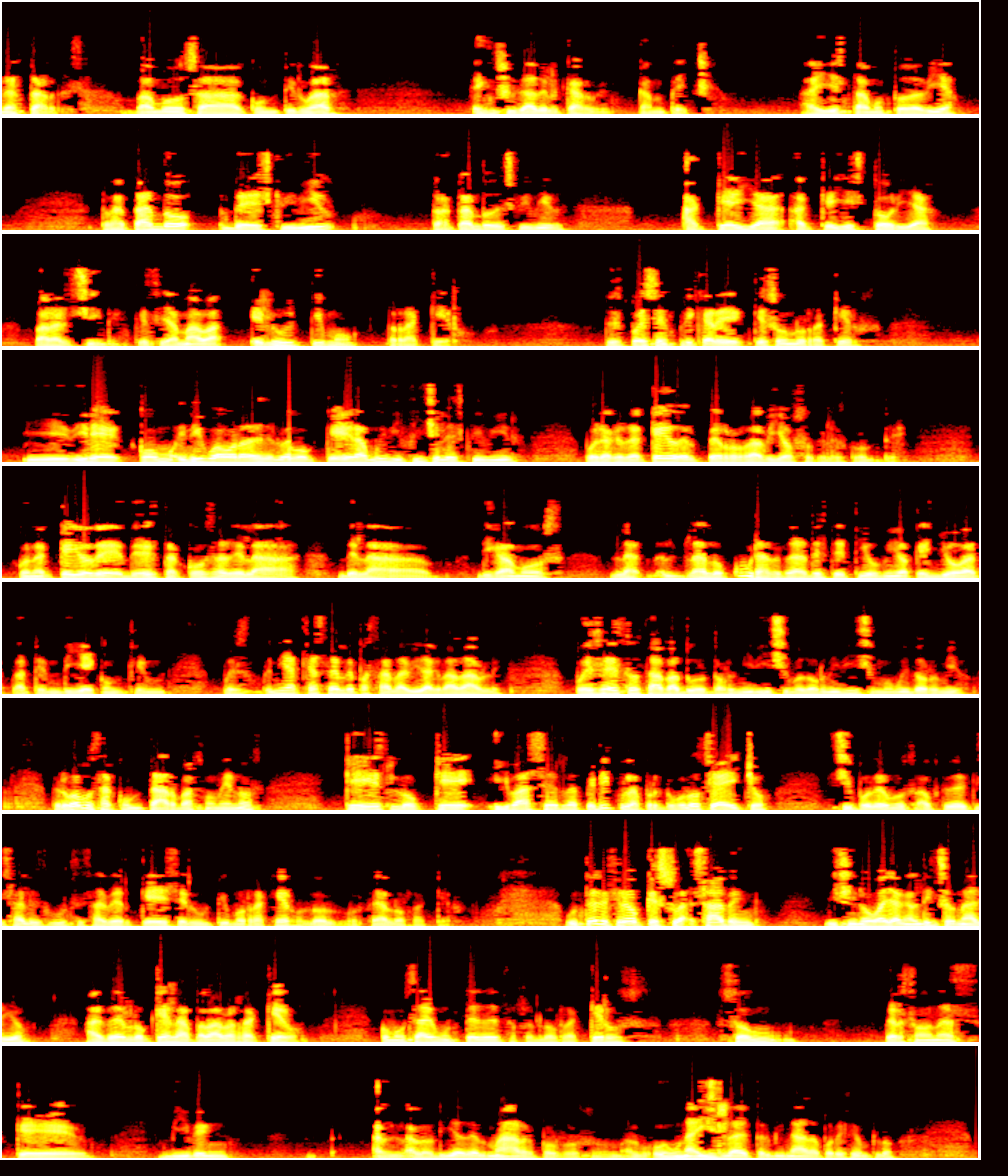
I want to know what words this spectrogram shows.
Buenas tardes. Vamos a continuar en Ciudad del Carmen, Campeche. Ahí estamos todavía tratando de escribir, tratando de escribir aquella, aquella historia para el cine que se llamaba El último raquero. Después explicaré qué son los raqueros y diré cómo, y digo ahora desde luego que era muy difícil escribir por aquello del perro rabioso que les conté, con aquello de, esta cosa de la, de la digamos, la, locura, ¿verdad?, de este tío mío a quien yo atendía y con quien, pues, tenía que hacerle pasar la vida agradable. Pues esto estaba dormidísimo, dormidísimo, muy dormido. Pero vamos a contar más o menos qué es lo que iba a ser la película, porque como no se ha hecho, sí podemos, a ustedes quizá les guste saber qué es el último raquero, o sea, los raqueros. Ustedes creo que saben, y si no vayan al diccionario, a ver lo que es la palabra raquero. Como saben ustedes, los raqueros son personas que viven a, la orilla del mar, por una isla determinada, por ejemplo,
